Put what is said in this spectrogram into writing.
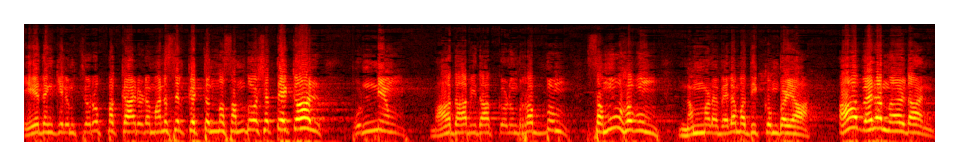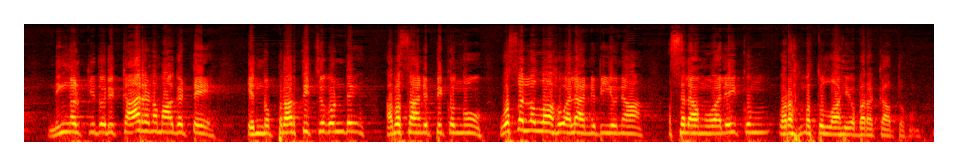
ഏതെങ്കിലും ചെറുപ്പക്കാരുടെ മനസ്സിൽ കിട്ടുന്ന സന്തോഷത്തെക്കാൾ പുണ്യം. മാതാപിതാക്കളും റബ്ബും സമൂഹവും നമ്മളെ വിലമതിക്കുമ്പോഴാ ആ വില നേടാൻ നിങ്ങൾക്കിതൊരു കാരണമാകട്ടെ എന്ന് പ്രാർത്ഥിച്ചുകൊണ്ട് അവസാനിപ്പിക്കുന്നു. വസല്ലാഹു അലാ നബിയുന. അസ്സലാമു അലൈക്കും വറഹമത്തല്ലാഹി വബർക്കാത്തുഹു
